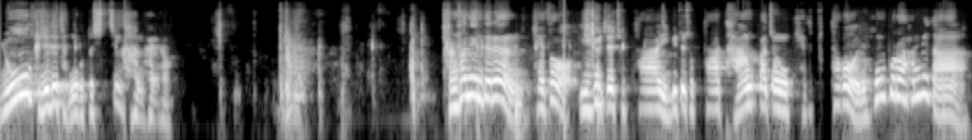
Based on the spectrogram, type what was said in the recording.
요 교재들 잡는 것도 쉽지가 않아요. 강사님들은 계속 이 교재 좋다, 이 교재 좋다, 다음 과정 계속 좋다고 홍보를 합니다.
